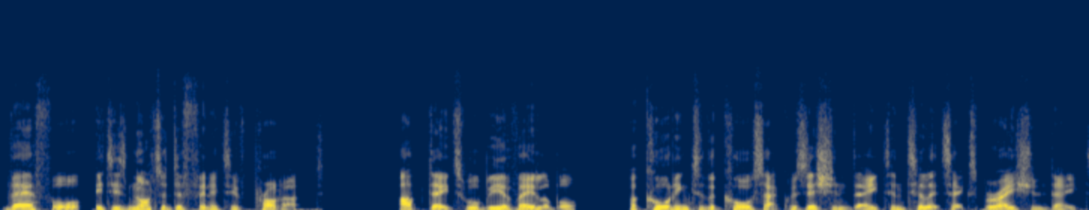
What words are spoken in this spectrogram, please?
Therefore, it is not a definitive product. Updates will be available according to the course acquisition date until its expiration date.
